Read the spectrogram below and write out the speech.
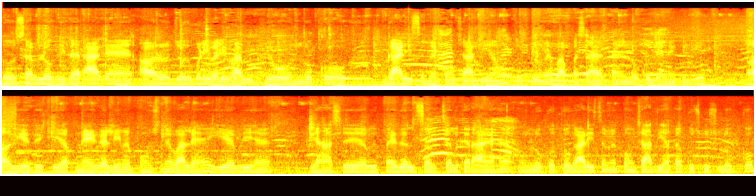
तो सब लोग इधर आ गए हैं और जो बड़ी वाली भाभी थी, वो उन लोग को गाड़ी से मैं पहुँचा दिया हूँ। तो फिर मैं वापस आया था इन लोग को लेने के लिए। और ये देखिए, अपने गली में पहुँचने वाले हैं। ये अभी हैं यहाँ से अभी पैदल सब चल कर आए हैं। उन लोग को तो गाड़ी से मैं पहुँचा दिया था कुछ कुछ लोग को।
